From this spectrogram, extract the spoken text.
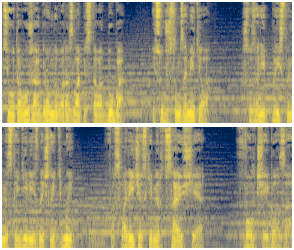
все у того же огромного разлапистого дуба, и с ужасом заметила, что за ней пристально следили из ночной тьмы, фосфорически мерцающие волчьи глаза.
